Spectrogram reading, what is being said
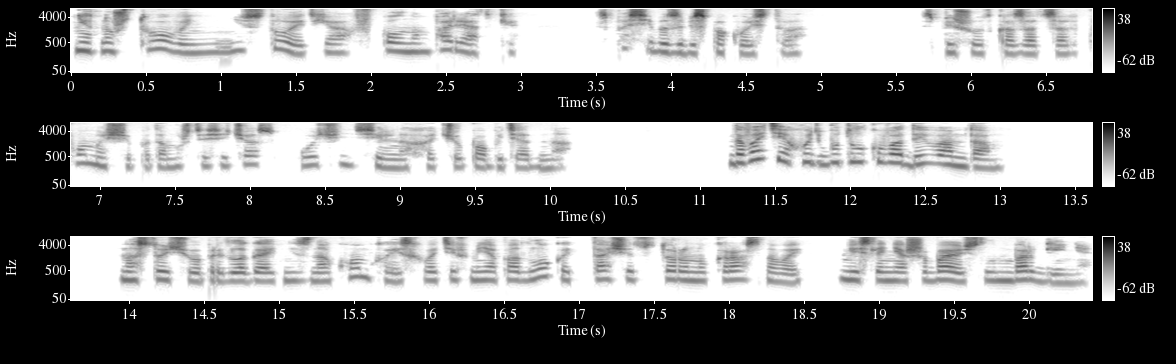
Нет, ну что вы, не стоит, я в полном порядке. Спасибо за беспокойство. Спешу отказаться от помощи, потому что сейчас очень сильно хочу побыть одна. Давайте я хоть бутылку воды вам дам. Настойчиво предлагает незнакомка и, схватив меня под локоть, тащит в сторону красного, если не ошибаюсь, ламборгини.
